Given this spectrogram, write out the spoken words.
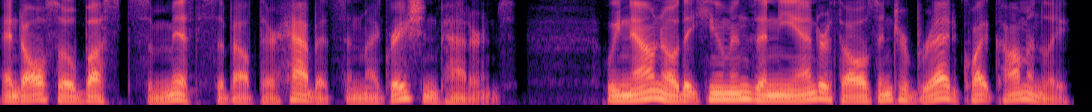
and also bust some myths about their habits and migration patterns. We now know that humans and Neanderthals interbred quite commonly,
